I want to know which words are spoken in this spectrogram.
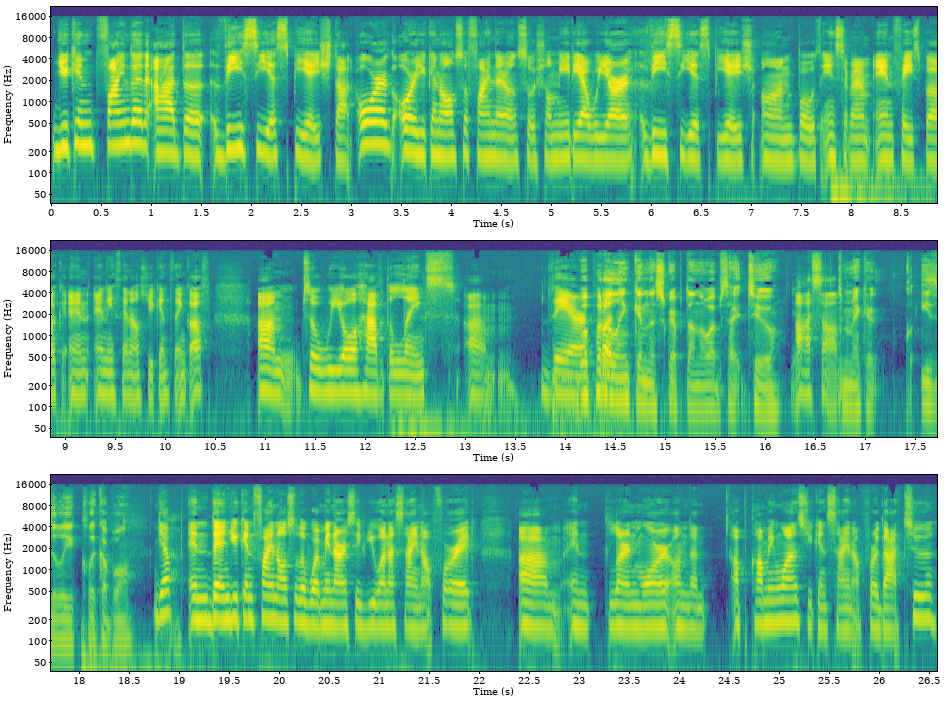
You can find it at the thecsph.org, or you can also find it on social media. We are the CSPH on both Instagram and Facebook, and anything else you can think of. Um, so we all have the links um, there. We'll put a link in the script on the website too Awesome to make it easily clickable. Yep. And then you can find also the webinars if you want to sign up for it um, and learn more on the upcoming ones. You can sign up for that too.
